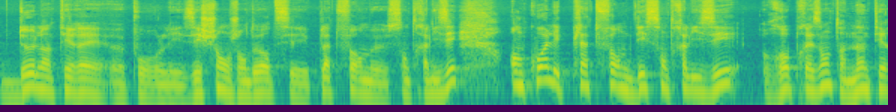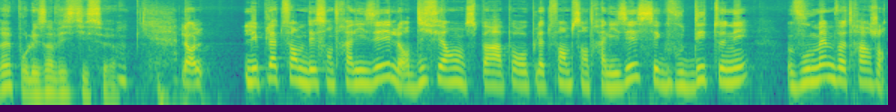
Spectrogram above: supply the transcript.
de l'intérêt euh, pour les échanges en dehors de ces plateformes centralisées. En quoi les plateformes décentralisées représentent un intérêt pour les investisseurs? Alors, les plateformes décentralisées, leur différence par rapport aux plateformes centralisées, c'est que vous détenez vous-même votre argent.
